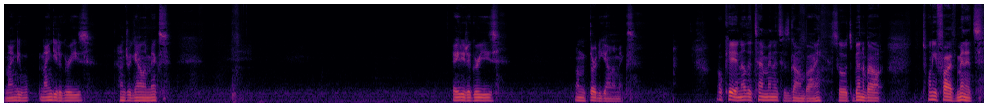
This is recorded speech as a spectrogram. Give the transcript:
90, 90 degrees, 100 gallon mix. Eighty degrees on the 30 gallon mix. Okay, another 10 minutes has gone by. So it's been about 25 minutes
